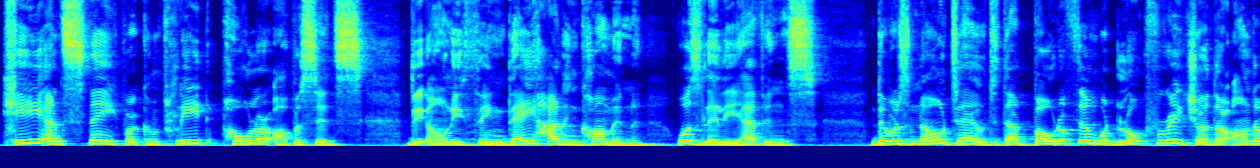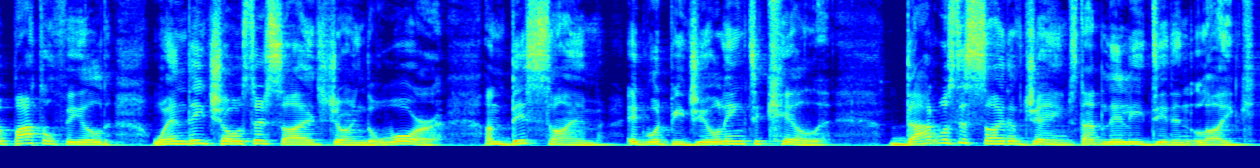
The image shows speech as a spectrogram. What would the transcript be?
He and Snape were complete polar opposites. The only thing they had in common was Lily Evans. There was no doubt that both of them would look for each other on the battlefield when they chose their sides during the war, and this time it would be dueling to kill. That was the side of James that Lily didn't like.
